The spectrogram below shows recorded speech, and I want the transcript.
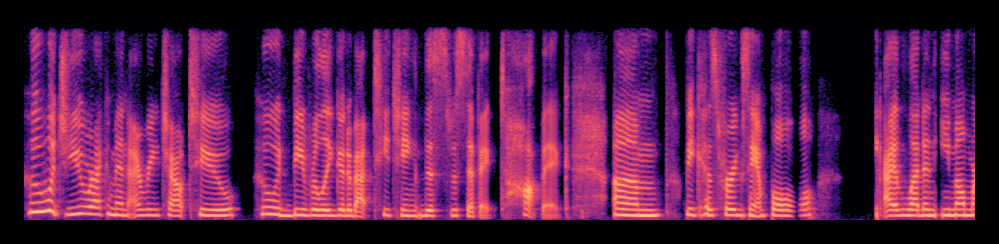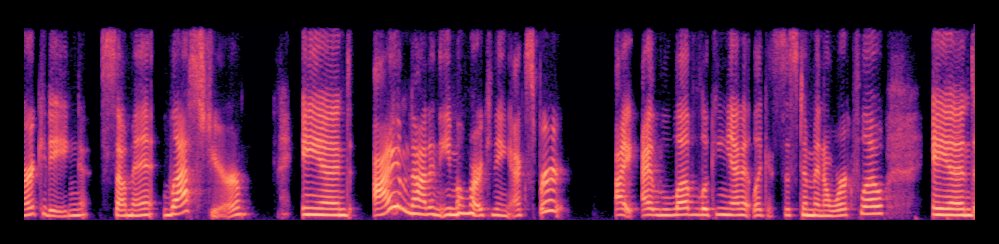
who would you recommend i reach out to who would be really good about teaching this specific topic um, because for example I led an email marketing summit last year, and I am not an email marketing expert. I, I love looking at it like a system and a workflow. And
